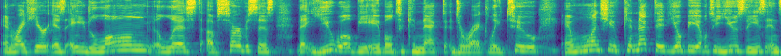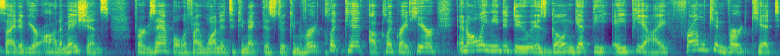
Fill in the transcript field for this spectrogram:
And right here is a long list of services that you will be able to connect directly to. And once you've connected, you'll be able to use these inside of your automations. For example, if I wanted to connect this to ConvertKit, I'll click right here. And all I need to do is go and get the API from ConvertKit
